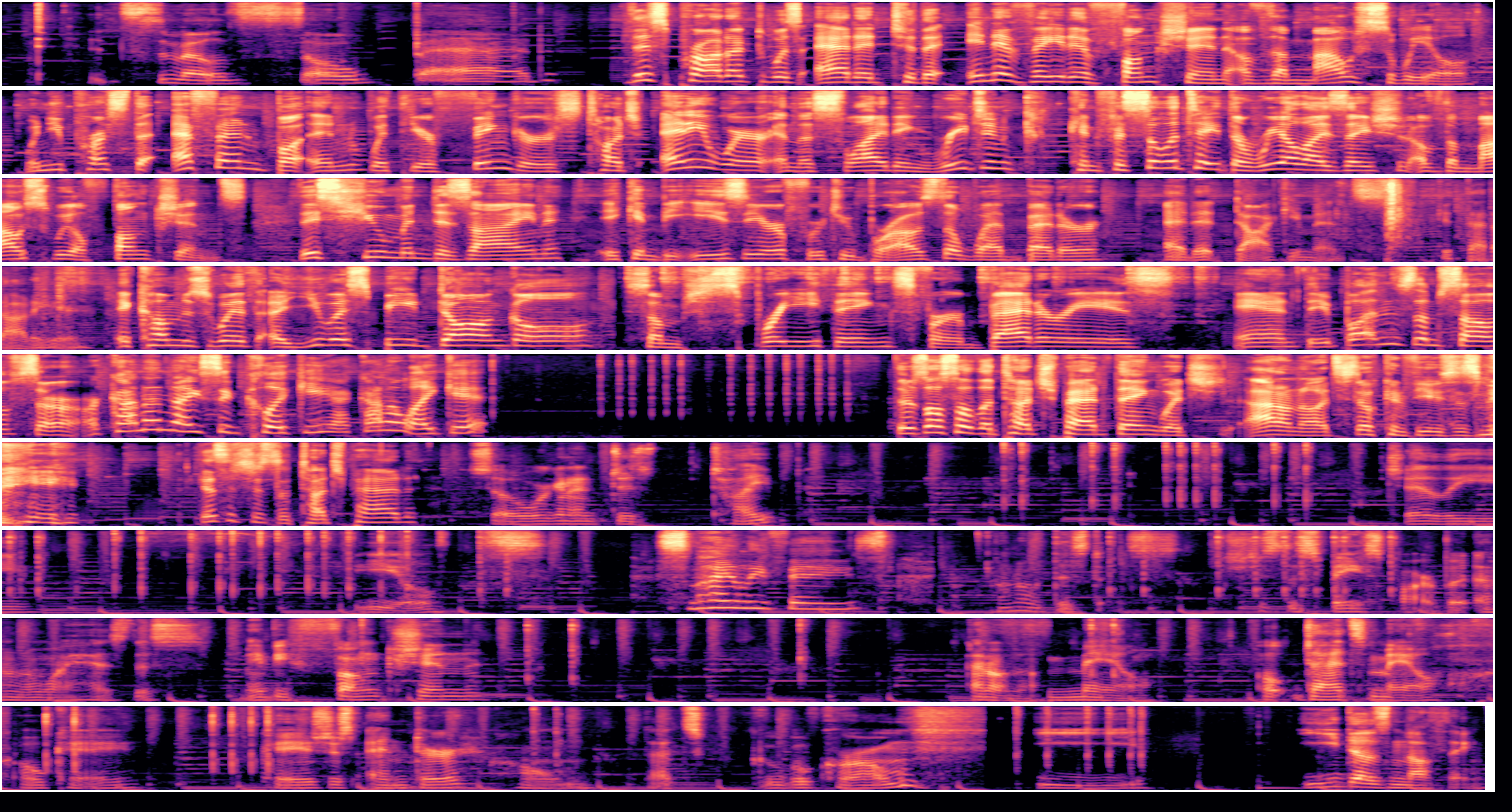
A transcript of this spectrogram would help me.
It smells so bad. This product was added to the innovative function of the mouse wheel. When you press the FN button with your fingers touch anywhere in the sliding region can facilitate the realization of the mouse wheel functions. This human design, it can be easier for to browse the web better, edit documents. Get that out of here. It comes with a USB dongle, some springy things for batteries, and the buttons themselves are, are kind of nice and clicky. I kind of like it. There's also the touchpad thing, which, I don't know, it still confuses me. I guess it's just a touchpad. So we're gonna just type jelly fields. Smiley face. I don't know what this does. It's just the space bar, but I don't know why it has this. Maybe function. I don't know. Mail. Oh, that's mail. Okay. Okay, it's just enter home. That's Google Chrome. E. E does nothing.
